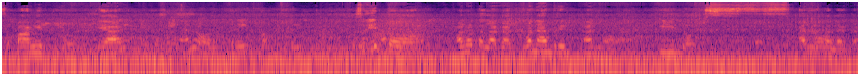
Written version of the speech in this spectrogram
Sa pangit yun. Kaya, kasi ano, trade pa. so ito, ano talaga, 100 ano, kilos. Ano talaga,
